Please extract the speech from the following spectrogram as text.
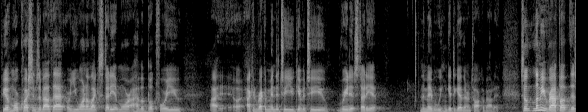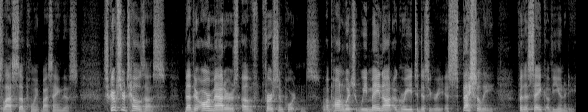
If you have more questions about that or you want to like study it more, I have a book for you. I, uh, I can recommend it to you, give it to you, read it, study it, and then maybe we can get together and talk about it. So let me wrap up this last subpoint by saying this. Scripture tells us that there are matters of first importance upon which we may not agree to disagree, especially for the sake of unity.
